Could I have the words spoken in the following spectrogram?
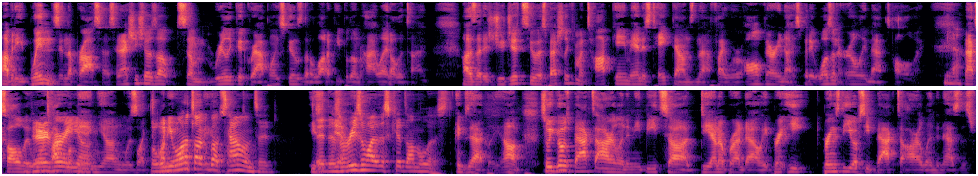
Uh, but he wins in the process and actually shows out some really good grappling skills that a lot of people don't highlight all the time. Uh, is that his jujitsu, especially from a top game and his takedowns in that fight, were all very nice. But it wasn't early Max Holloway. yeah. Max Holloway, Very, when we talk very young. young, was like. But when you want to talk about talented, He's- there's yeah. a reason why this kid's on the list. Exactly. Um, so he goes back to Ireland and he beats uh, Diego Brandão. He bring he brings the UFC back to Ireland and has this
